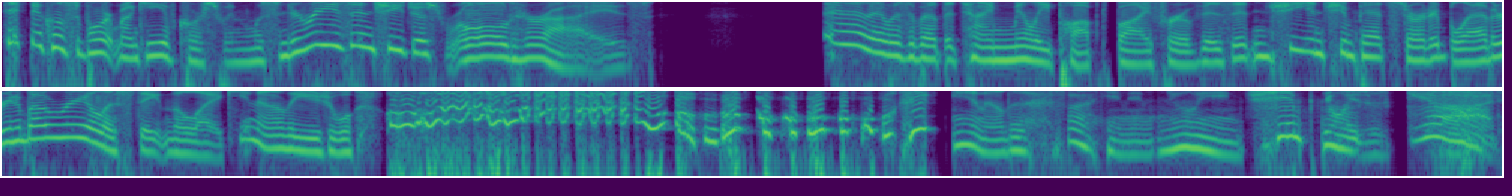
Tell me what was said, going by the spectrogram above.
Technical support monkey, of course, wouldn't listen to reason. She just rolled her eyes. Eh, that was about the time Millie popped by for a visit, and she and Chimpette started blathering about real estate and the like. You know, the usual. You know, the fucking annoying chimp noises. God!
